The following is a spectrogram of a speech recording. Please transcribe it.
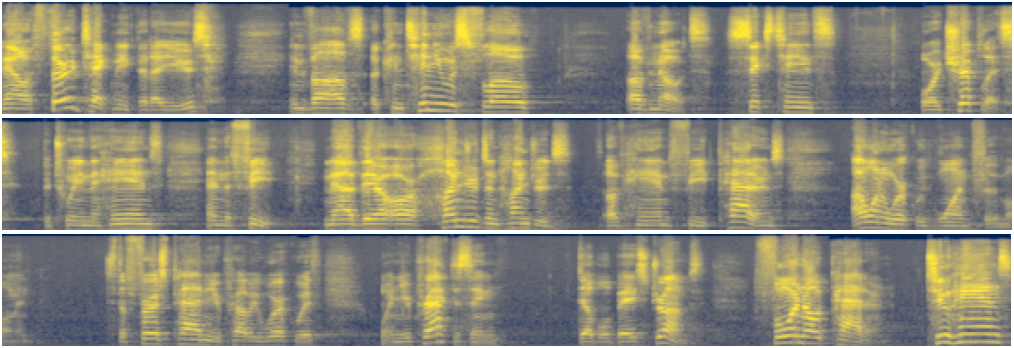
Now, a third technique that I use involves a continuous flow of notes, sixteenths or triplets between the hands and the feet. Now, there are hundreds and hundreds of hand-feet patterns. I want to work with one for the moment. It's the first pattern you probably work with when you're practicing double bass drums. Four-note pattern. Two hands,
